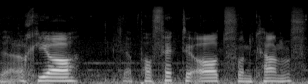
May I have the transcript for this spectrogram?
Doch hier der perfekte Ort von Kampf.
